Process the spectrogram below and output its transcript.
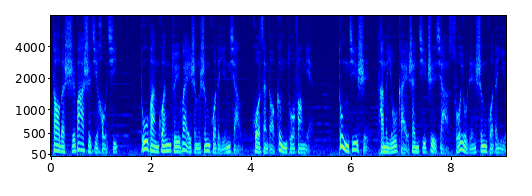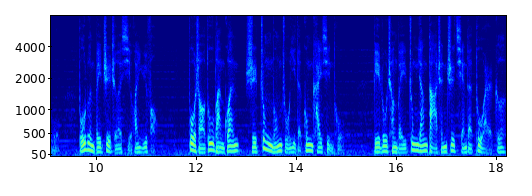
到了十八世纪后期，督办官对外省生活的影响扩散到更多方面。动机是他们有改善其治下所有人生活的义务，不论被治者喜欢与否。不少督办官是重农主义的公开信徒，比如成为中央大臣之前的杜尔戈。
